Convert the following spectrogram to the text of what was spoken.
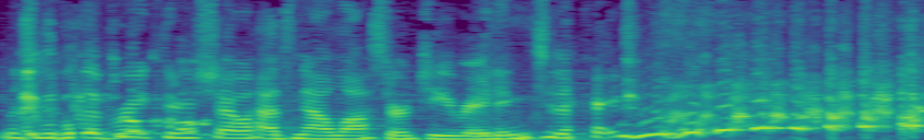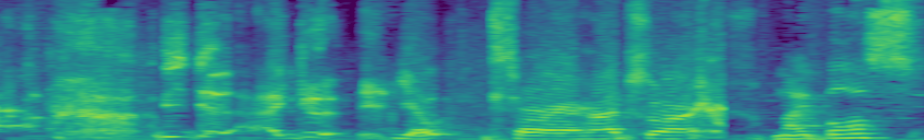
the Breakthrough Show has now lost our G rating today. I do. Yo, sorry. I'm sorry. My boss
